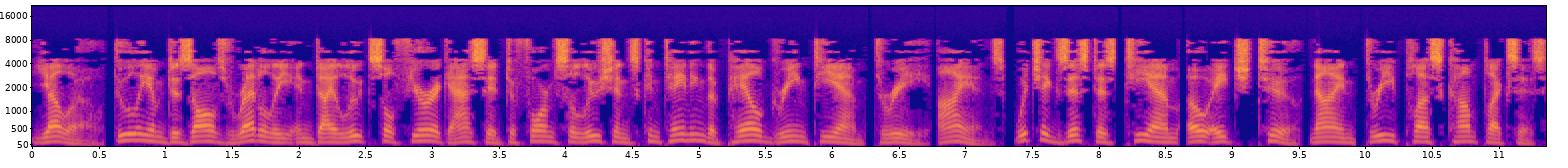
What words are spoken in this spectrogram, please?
yellow. Thulium dissolves readily in dilute sulfuric acid to form solutions containing the pale green Tm 3 ions, which exist as Tm OH2 9 3 plus complexes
